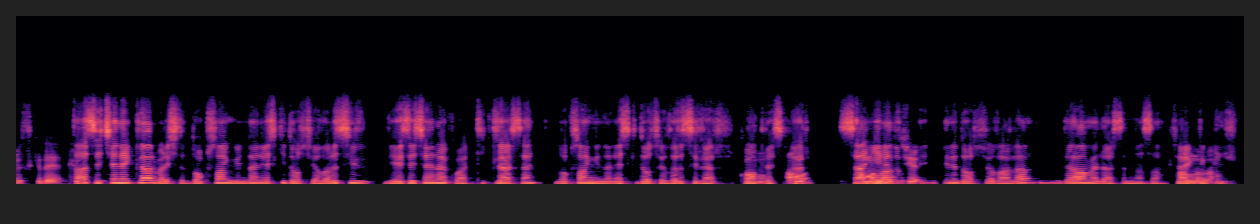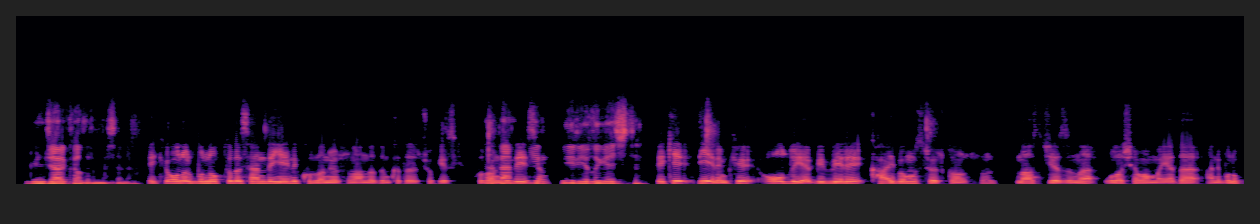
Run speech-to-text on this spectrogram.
riski de. Daha seçenekler var işte 90 günden eski dosyaları sil diye seçenek var. Tiklersen 90 günden eski dosyaları siler, komple Hı hı. siler. Ama- Sen ama yeni, nasıl- yeni dosyalarla devam edersin NASA. Sürekli Anladım. gün- güncel kalır mesela. Peki Onur bu noktada sen de yeni kullanıyorsun anladığım kadarıyla. Çok eski kullanıcı değilsin. bir, bir yılı geçti. Peki diyelim ki oldu ya bir veri kaybımız söz konusu. NAS cihazına ulaşamama ya da hani bunu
